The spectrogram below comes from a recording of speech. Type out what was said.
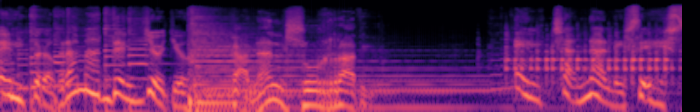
El programa del Yoyo. Canal Sur Radio. El Chanálisis.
